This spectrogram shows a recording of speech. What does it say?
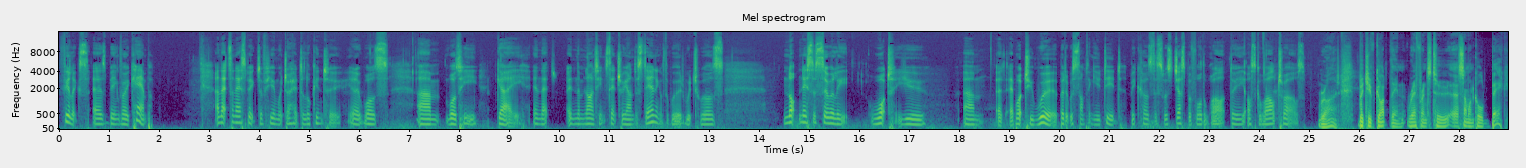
Felix as being very camp, and that's an aspect of Hume which I had to look into. You know, was um, was he gay in that in the 19th century understanding of the word, which was not necessarily what you um, at, at, what you were, but it was something you did because this was just before the wild, the Oscar Wilde trials. Right, but you've got then reference to uh, someone called Beck.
